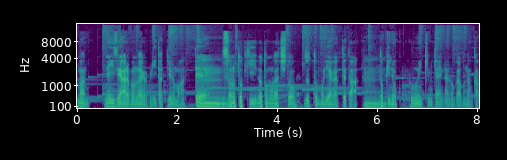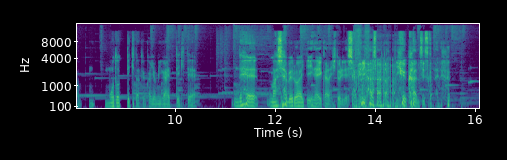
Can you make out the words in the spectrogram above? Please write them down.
まあ、ね、以前アルバム大学にいたっていうのもあって、うん。その時の友達とずっと盛り上がってたうん。時の雰囲気みたいなのが、なんか戻ってきたというか、蘇ってきて、で、まあ喋る相手いないから一人で喋り始めたっていう感じですかね。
